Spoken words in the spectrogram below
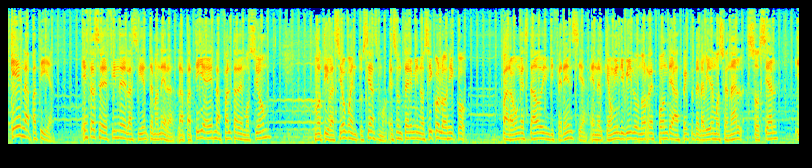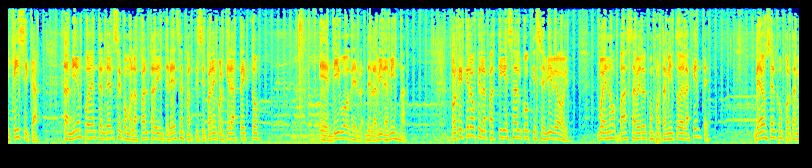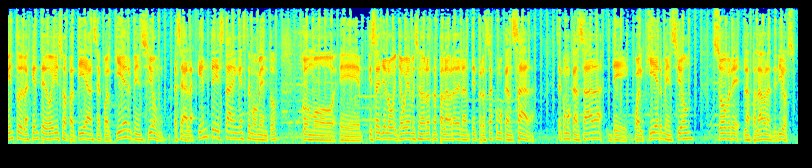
¿Qué es la apatía? Esta se define de la siguiente manera. La apatía es la falta de emoción, motivación o entusiasmo. Es un término psicológico para un estado de indiferencia en el que un individuo no responde a aspectos de la vida emocional, social y física. También puede entenderse como la falta de interés en participar en cualquier aspecto eh, vivo de la, vida misma. ¿Por qué creo que la apatía es algo que se vive hoy? Bueno, basta ver el comportamiento de la gente. Vea usted el comportamiento de la gente de hoy y su apatía hacia cualquier mención. O sea, la gente está en este momento como, eh, quizás ya, ya voy a mencionar otra palabra adelante, pero está como cansada. Está como cansada de cualquier mención sobre la palabra de Dios.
